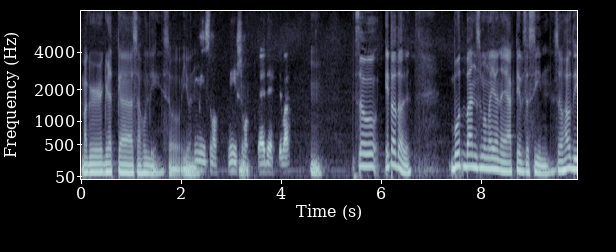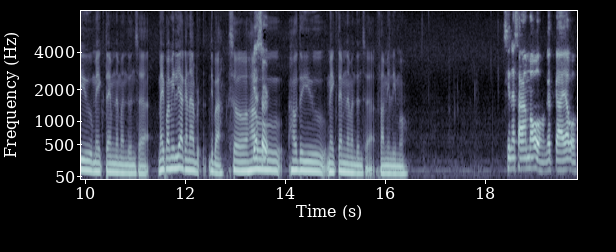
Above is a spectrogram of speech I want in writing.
mag-regret ka sa huli. So, yun. Mismo. Mismo. Pwede, di ba? Hmm. So, ito tol. Both bands mo ngayon ay active sa scene. So, how do you make time naman dun sa... May pamilya ka na, di ba? So, how, yes, sir. how do you make time naman dun sa family mo? Sinasama ko hanggat kaya ko.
